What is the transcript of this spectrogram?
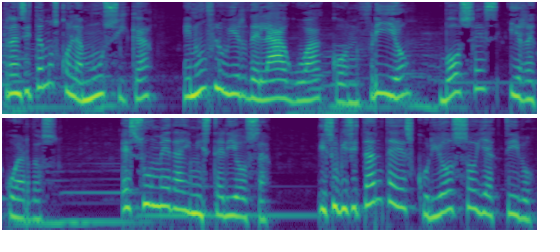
transitamos con la música en un fluir del agua con frío, voces y recuerdos. Es húmeda y misteriosa, y su visitante es curioso y activo.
